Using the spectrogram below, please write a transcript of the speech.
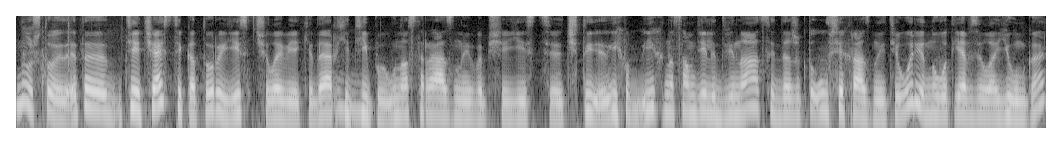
Ну что, это те части, которые есть в человеке, да, архетипы. У нас разные вообще есть, э, четыре, их, их на самом деле 12, даже кто, у всех разные теории, но вот я взяла Юнга,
